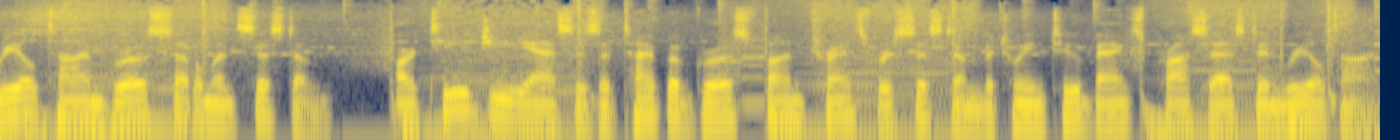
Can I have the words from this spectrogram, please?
Real-time Gross Settlement System, RTGS is a type of gross fund transfer system between two banks processed in real time.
